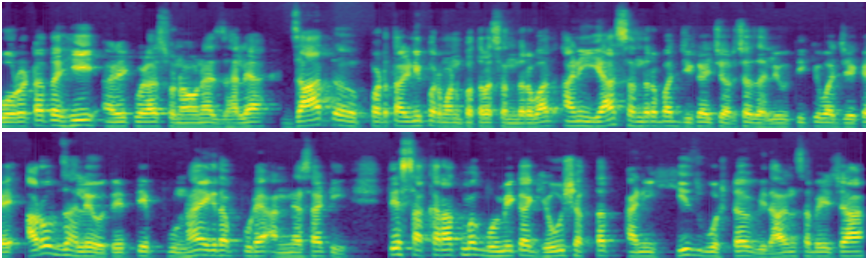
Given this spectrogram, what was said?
कोर्टातही अनेक वेळा सुनावण्या झाल्या. जात पडताळणी पडताळणी प्रमाणपत्रासंदर्भात आणि या संदर्भात जी काही चर्चा झाली होती किंवा जे काही आरोप झाले होते ते पुन्हा एकदा पुढे आणण्यासाठी ते सकारात्मक भूमिका घेऊ शकतात. आणि हीच गोष्ट विधानसभेच्या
